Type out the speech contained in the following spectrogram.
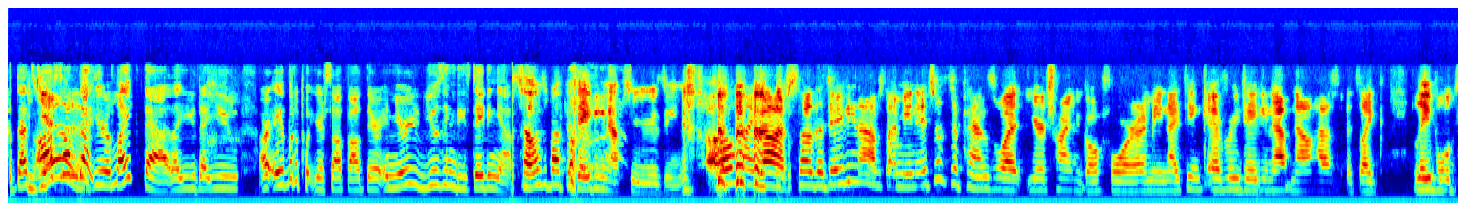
but that's awesome that you're like that that you that you are able to put yourself out there and you're using these dating apps Tell us about the dating apps you're using. oh my gosh. So the dating apps, I mean, it just depends what you're trying to go for. I mean, I think every dating app now has it's like labeled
